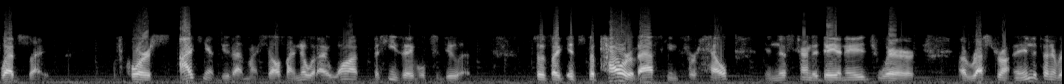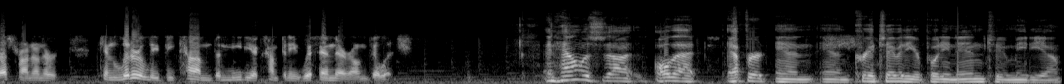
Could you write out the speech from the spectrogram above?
website. Of course, I can't do that myself. I know what I want, but he's able to do it. So it's like it's the power of asking for help in this kind of day and age where a restaurant, an independent restaurant owner can literally become the media company within their own village. And how is uh, all that effort and, and creativity you're putting into media,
